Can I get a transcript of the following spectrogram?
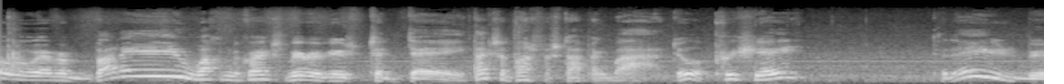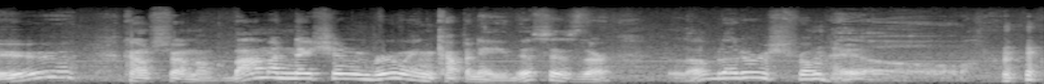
Hello everybody. Welcome to Greg's Beer Reviews today. Thanks a bunch for stopping by. I Do appreciate. Today's beer comes from Abomination Brewing Company. This is their Love Letters from Hell.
